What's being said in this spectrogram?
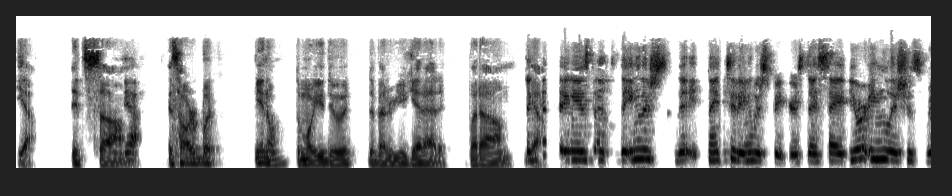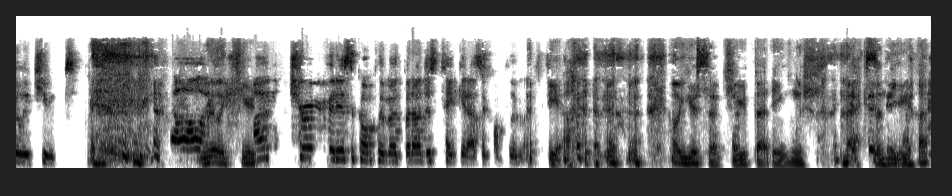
yeah, it's, um, yeah. it's hard, but you know, the more you do it, the better you get at it. But um, the yeah. good thing is that the English, the native English speakers, they say your English is really cute. really cute. I'm not sure if it is a compliment, but I'll just take it as a compliment. yeah. oh, you're so cute that English accent you got.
